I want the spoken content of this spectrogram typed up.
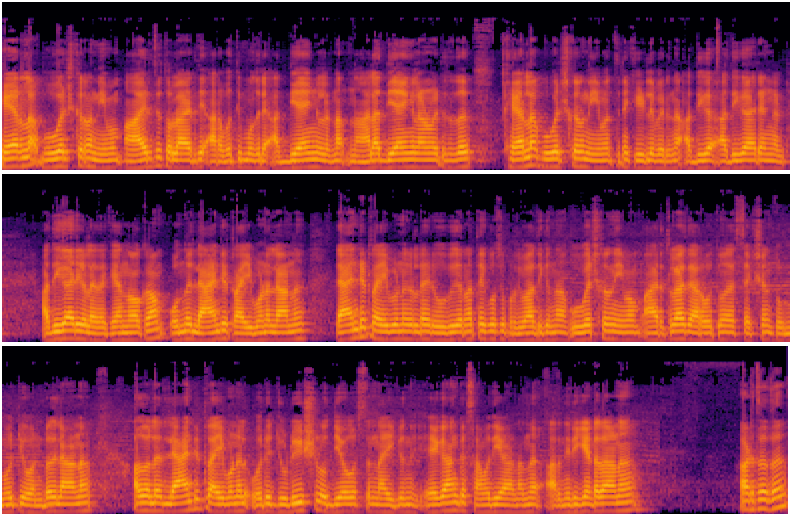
കേരള ഭൂപരിഷ്കരണ നിയമം ആയിരത്തി തൊള്ളായിരത്തി അറുപത്തി മൂന്നിലെ അധ്യായങ്ങളെണ്ണം നാല് അധ്യായങ്ങളാണ് വരുന്നത്. കേരള ഭൂപരിഷ്കരണ നിയമത്തിന് കീഴിൽ വരുന്ന അധിക അധികാരങ്ങൾ അധികാരികൾ ഏതൊക്കെയാന്ന് നോക്കാം. ഒന്ന് ലാൻഡ് ട്രൈബ്യൂണലാണ് ലാൻഡ് ട്രൈബ്യൂണലുകളുടെ രൂപീകരണത്തെക്കുറിച്ച് പ്രതിപാദിക്കുന്ന ഭൂപരിഷ്കരണ നിയമം ആയിരത്തി തൊള്ളായിരത്തി അറുപത്തി മൂന്ന് സെക്ഷൻ തൊണ്ണൂറ്റി ഒൻപതിലാണ് അതുപോലെ ലാൻഡ് ട്രൈബ്യൂണൽ ഒരു ജുഡീഷ്യൽ ഉദ്യോഗസ്ഥൻ നയിക്കുന്ന ഏകാംഗ സമിതിയാണെന്ന് അറിഞ്ഞിരിക്കേണ്ടതാണ്. അടുത്തത്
